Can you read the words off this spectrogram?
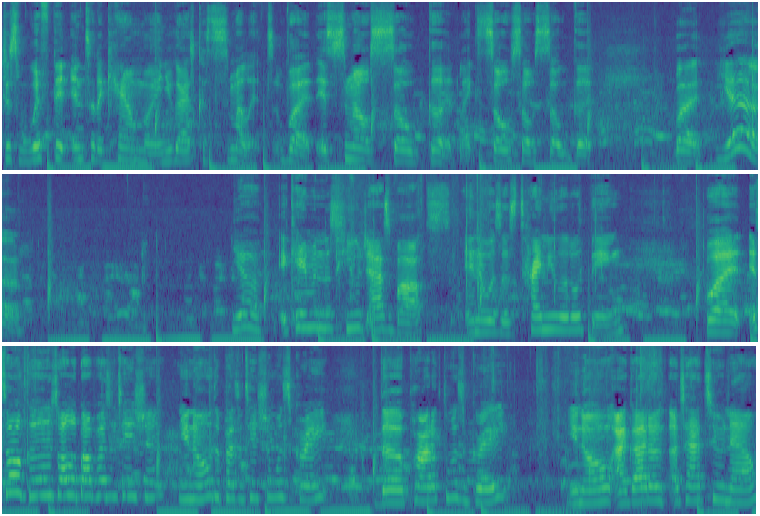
just whiffed it into the camera and you guys could smell it. But it smells so good, like so so so good. But yeah, yeah, it came in this huge ass box and it was this tiny little thing but it's all good it's all about presentation you know the presentation was great the product was great you know i got a, a, tattoo now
